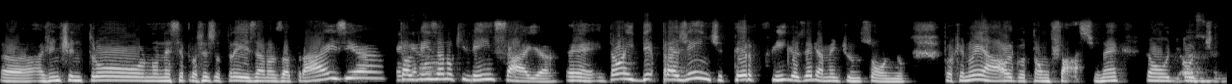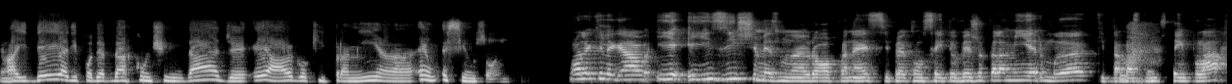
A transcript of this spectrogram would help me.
Uh, a gente entrou nesse processo três anos atrás e uh, talvez ano que vem saia. É, então, para a gente, ter filhos é realmente um sonho, porque não é algo tão fácil, né? Então, o, a ideia de poder dar continuidade é algo que, para mim, uh, é, é sim um sonho. Olha que legal. E, e, existe mesmo na Europa, né, esse preconceito. Eu vejo pela minha irmã, que está bastante tempo lá,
